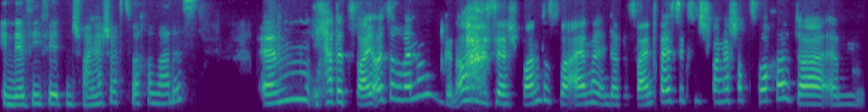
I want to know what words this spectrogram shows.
In der wievielten Schwangerschaftswoche war das? Ähm, ich hatte zwei äußere Wendungen, genau, sehr spannend. Das war einmal in der 32. Schwangerschaftswoche. Da ähm,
